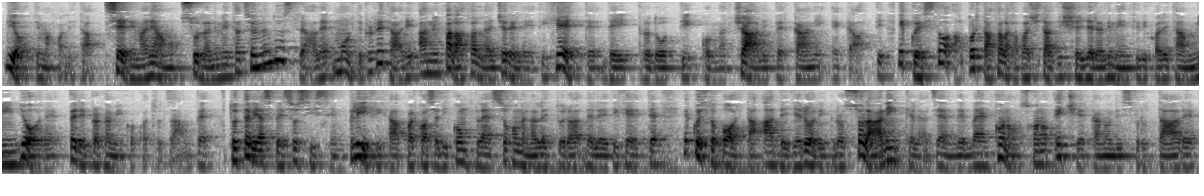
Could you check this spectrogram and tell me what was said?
di ottima qualità. Se rimaniamo sull'alimentazione industriale, molti proprietari hanno imparato a leggere le etichette dei prodotti commerciali per cani e gatti e questo ha portato alla capacità di scegliere alimenti di qualità migliore per il proprio amico a quattro zampe. Tuttavia spesso si semplifica qualcosa di complesso come la lettura delle etichette e questo porta a degli errori grossolani che le aziende ben conoscono e cercano di sfruttare.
